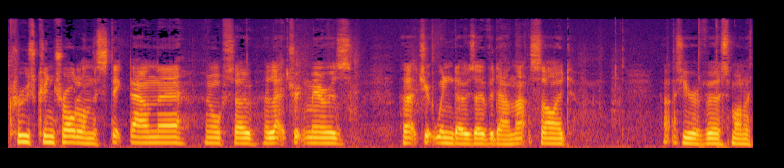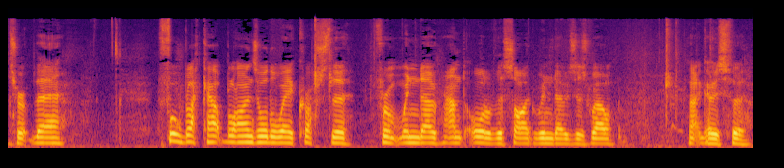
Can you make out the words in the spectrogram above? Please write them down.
cruise control on the stick down there and also electric mirrors electric windows over down that side. That's your reverse monitor up there. Full blackout blinds all the way across the front window and all of the side windows as well. That goes for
